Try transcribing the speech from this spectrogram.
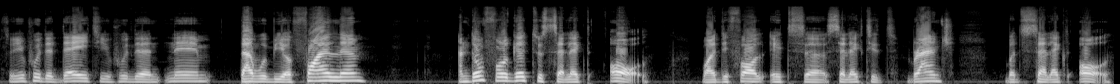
So you put the date, you put the name. That would be your file name. And don't forget to select all by default it's a selected branch but select all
